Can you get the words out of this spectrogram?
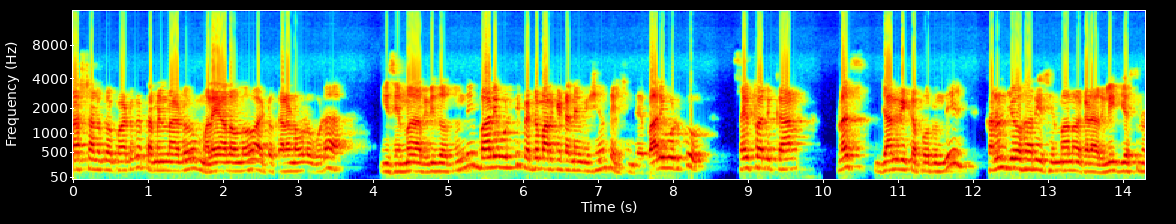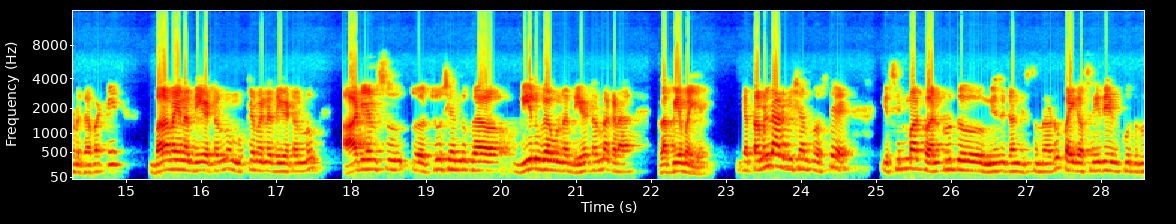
రాష్ట్రాలతో పాటుగా తమిళనాడు మలయాళంలో అటు కన్నడంలో కూడా ఈ సినిమా రిలీజ్ అవుతుంది. బాలీవుడ్కి పెద్ద మార్కెట్ అనే విషయం తెలిసిందే. బాలీవుడ్కు సైఫ్ అలీ ఖాన్ ప్లస్ జాన్వీ కపూర్ ఉంది. కరుణ్ జోహార్ ఈ సినిమాను అక్కడ రిలీజ్ చేస్తున్నాడు కాబట్టి బలమైన థియేటర్లు ముఖ్యమైన థియేటర్లు ఆడియన్స్ చూసేందుకు వీలుగా ఉన్న థియేటర్లు అక్కడ లభ్యమయ్యాయి. ఇంకా తమిళనాడు విషయానికి వస్తే ఈ సినిమాకు అనిరుద్ధ్ మ్యూజిక్ అందిస్తున్నాడు. పైగా శ్రీదేవి కూతురు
